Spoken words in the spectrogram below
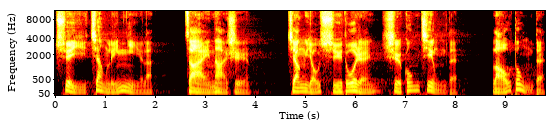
却已降临你了。在那日，将有许多人是恭敬的、劳动的、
